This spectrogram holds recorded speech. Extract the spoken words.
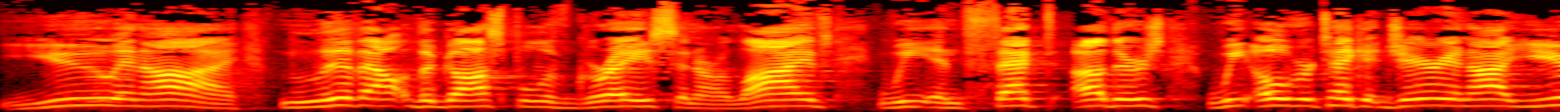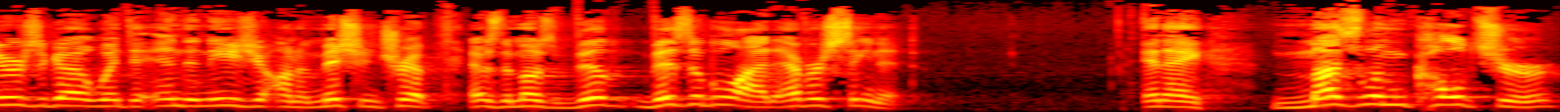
you and I live out the gospel of grace in our lives, we infect others, we overtake it. Jerry and I, years ago, went to Indonesia on a mission trip. It was the most vi- visible I'd ever seen it. In a Muslim culture,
